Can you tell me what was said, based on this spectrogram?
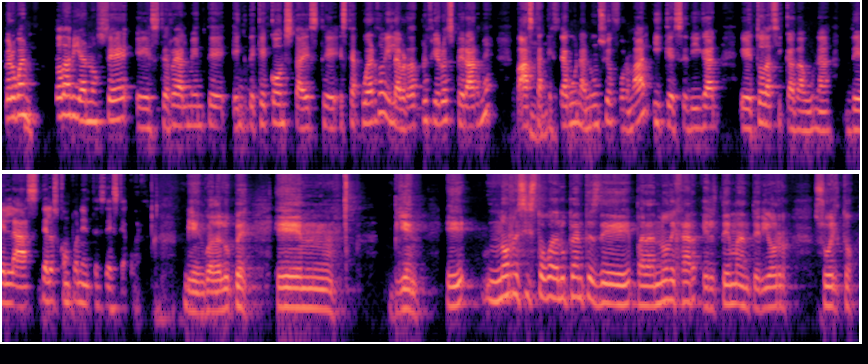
Pero bueno, Todavía no sé este, realmente de qué consta este, este acuerdo y la verdad prefiero esperarme hasta que se haga un anuncio formal y que se digan eh, todas y cada una de, las, de los componentes de este acuerdo. Bien, Guadalupe. Em, bien, eh, no resisto, Guadalupe, antes de, para no dejar el tema anterior suelto.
